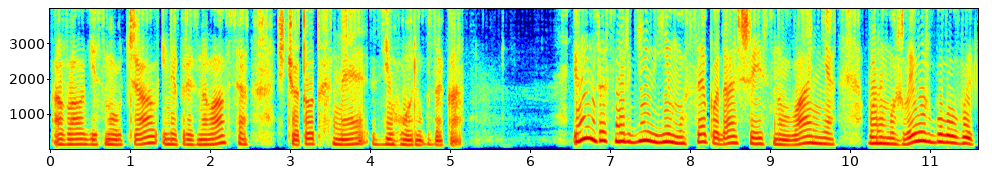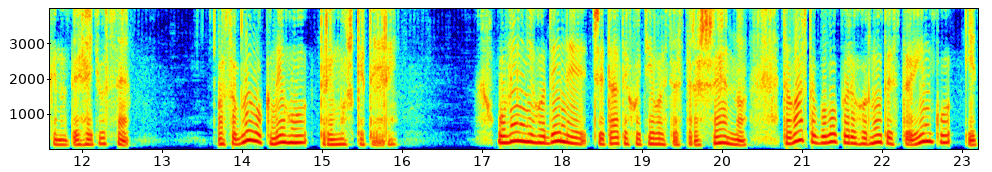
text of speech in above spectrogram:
А Валдіс мовчав і не признавався, що тот хне з його рюкзака. Він засмердів їм усе подальше існування, бо неможливо ж було викинути геть усе. Особливо книгу Три мушкетери. У вільні години читати хотілося страшенно, та варто було перегорнути сторінку, і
